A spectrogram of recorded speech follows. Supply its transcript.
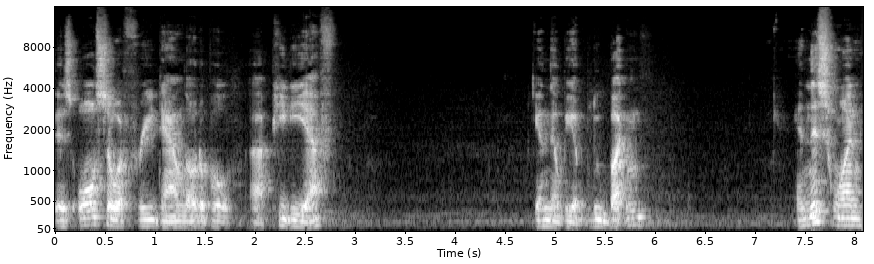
there's also a free downloadable uh, PDF. Again, there'll be a blue button and this one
